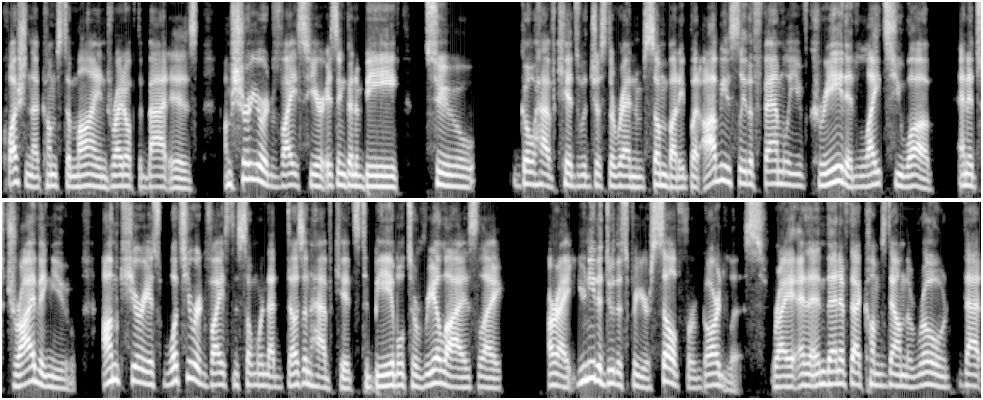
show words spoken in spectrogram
question that comes to mind right off the bat is I'm sure your advice here isn't going to be to go have kids with just a random somebody, but obviously the family you've created lights you up and it's driving you. I'm curious, what's your advice to someone that doesn't have kids to be able to realize, like, all right, you need to do this for yourself regardless, right? And, and then if that comes down the road, that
